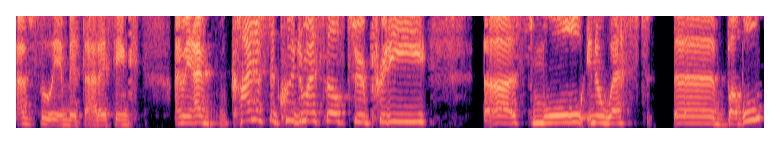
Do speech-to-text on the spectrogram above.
absolutely admit that. I think, I mean, I've kind of secluded myself to a pretty uh, small inner west uh, bubble,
